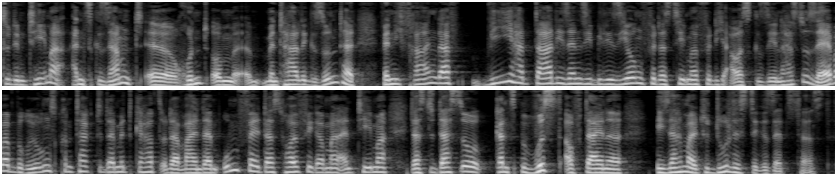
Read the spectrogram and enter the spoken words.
zu dem Thema insgesamt äh, rund um äh, mentale Gesundheit, wenn ich fragen darf, wie hat da die Sensibilisierung für das Thema für dich ausgesehen? Hast du selber Berührungskontakte damit gehabt oder war in deinem Umfeld das häufiger mal ein Thema, dass du das so ganz bewusst auf deine, ich sag mal, To-Do-Liste gesetzt hast?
